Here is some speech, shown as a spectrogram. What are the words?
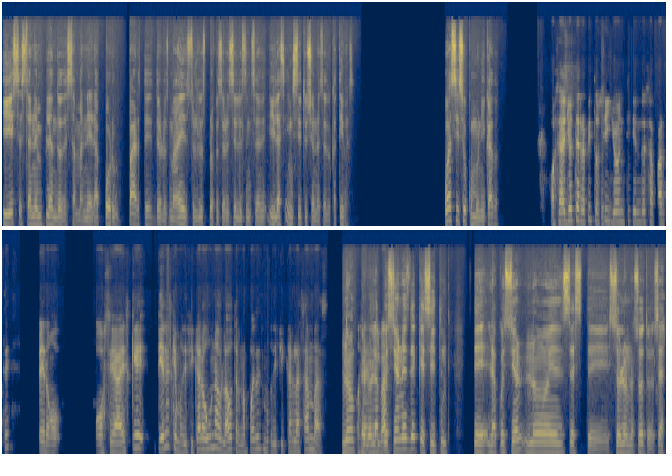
Y se están empleando de esa manera por parte de los maestros, los profesores y las, inst- y las instituciones educativas. Fue así su comunicado. O sea, yo te repito, sí, yo entiendo esa parte, pero, o sea, es que tienes que modificar o una o la otra, no puedes modificar las ambas. No, O sea, pero si la vas- cuestión es de que si eh, la cuestión no es este solo nosotros, o sea,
